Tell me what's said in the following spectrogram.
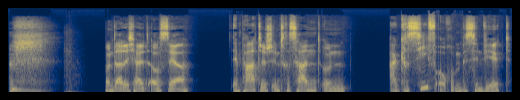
und dadurch halt auch sehr empathisch, interessant und aggressiv auch ein bisschen wirkt.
